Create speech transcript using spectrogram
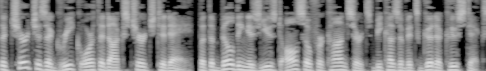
The church is a Greek Orthodox church today, but the building is used also for concerts because of its good acoustics.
